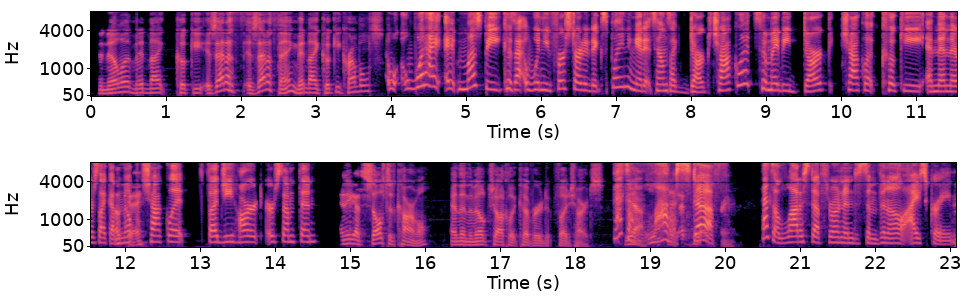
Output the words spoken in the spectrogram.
Vanilla midnight cookie. Is that a is that a thing? Midnight cookie crumbles? What I it must be because when you first started explaining it, it sounds like dark chocolate. So maybe dark chocolate cookie, and then there's like a Okay. milk chocolate fudgy heart or something. And you got salted caramel, and then the milk chocolate covered fudge hearts. That's Yeah. a lot of that's stuff. That's a lot of stuff thrown into some vanilla ice cream.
